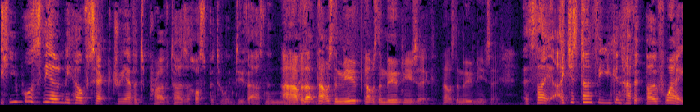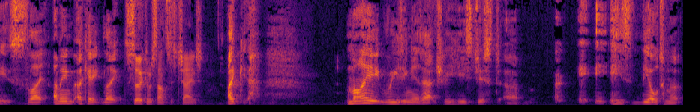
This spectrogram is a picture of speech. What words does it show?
he was the only health secretary ever to privatise a hospital in 2009. Uh, but that, that was the move. That was the move music. That was the move music. It's like I just don't think you can have it both ways. Like I mean, okay, like Circumstances changed. I, my reading is actually he's just uh, he- he- he's the ultimate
